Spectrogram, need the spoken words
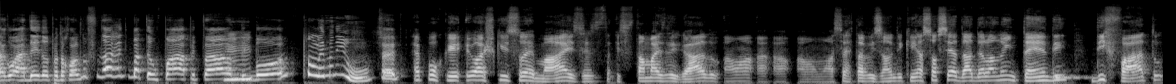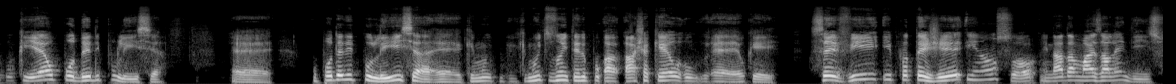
aguardei do protocolo. No final a gente bateu um papo e tal, Uhum. de boa, problema nenhum. É, É porque eu acho que isso é mais, isso está mais ligado a uma, a- a uma certa visão de que a sociedade ela não entende de fato o que é o poder de polícia. É, o poder de polícia é que, que muitos não entendem, acha que é o, é o quê? Servir e proteger e não só, e nada mais além disso.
